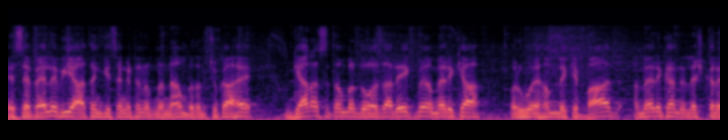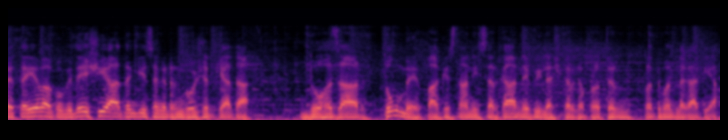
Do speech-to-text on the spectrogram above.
इससे पहले भी आतंकी संगठन अपना नाम बदल चुका है। 11 सितंबर 2001 में अमेरिका पर हुए हमले के बाद अमेरिका ने लश्कर तैयबा को विदेशी आतंकी संगठन घोषित किया था। 2002 में पाकिस्तानी सरकार ने भी लश्कर का प्रतिबंध लगा दिया।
